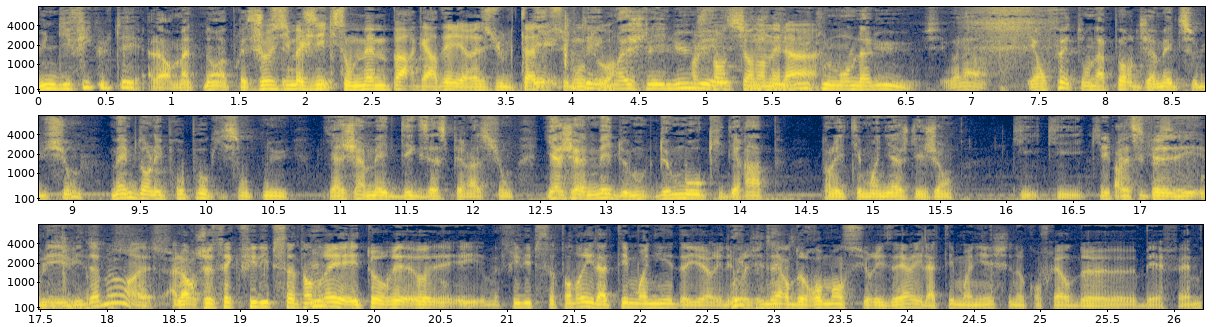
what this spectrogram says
une difficulté. Alors maintenant, après, j'ose imaginer qu'ils sont même pas regardé les résultats du second tour. Moi, je l'ai lu. Franchement, si, on en est là, tout le monde l'a lu. Voilà. Et en fait, on n'apporte jamais de solution, même dans les propos qui sont tenus. Il n'y a jamais d'exaspération. Il n'y a jamais de, de mots qui dérapent dans les témoignages des gens qui, qui, parce que, évidemment. Alors je sais que Philippe Saint-André est euh, Philippe Saint-André, il a témoigné d'ailleurs. Il est originaire de Romans-sur-Isère. Il a témoigné chez nos confrères de BFM,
